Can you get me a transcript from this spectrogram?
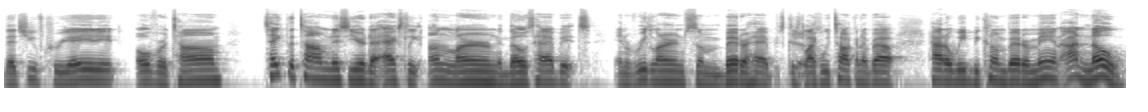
that you've created over time. Take the time this year to actually unlearn those habits and relearn some better habits. Because Yes. like we talking about, how do we become better men? I know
